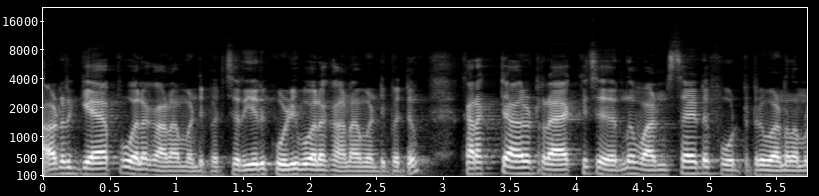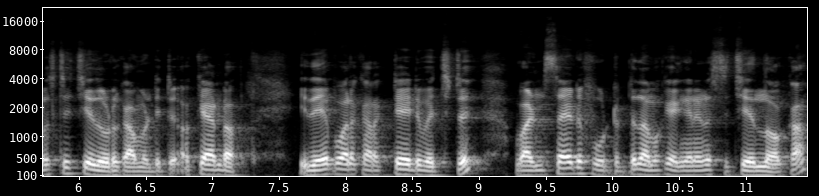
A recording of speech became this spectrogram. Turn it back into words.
അവിടെ ഒരു ഗ്യാപ്പ് പോലെ കാണാൻ വേണ്ടി പറ്റും. ചെറിയൊരു കുഴി പോലെ കാണാൻ വേണ്ടി പറ്റും. കറക്റ്റ് ആ ഒരു ട്രാക്ക് ചേർന്ന് വൺ സൈഡ് ഫോട്ടിട്ട് വേണം നമ്മൾ സ്റ്റിച്ച് ചെയ്ത് കൊടുക്കാൻ വേണ്ടിയിട്ട് ഓക്കെ ഉണ്ടോ ഇതേപോലെ കറക്റ്റായിട്ട് വെച്ചിട്ട് വൺ സൈഡ് ഫോട്ടിട്ട് നമുക്ക് എങ്ങനെയാണ് സ്റ്റിച്ച് ചെയ്ത് നോക്കാം.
